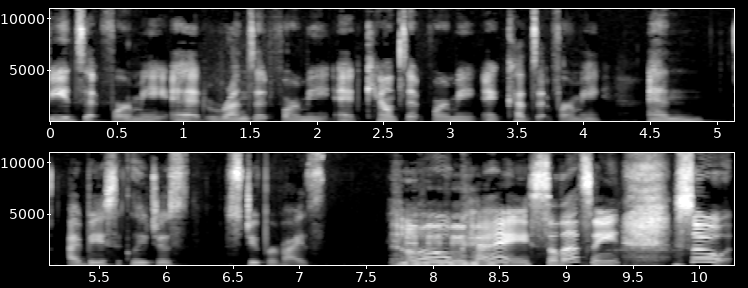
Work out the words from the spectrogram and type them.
feeds it for me, it runs it for me, it counts it for me, it cuts it for me, and I basically just supervise. okay. So that's neat. So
